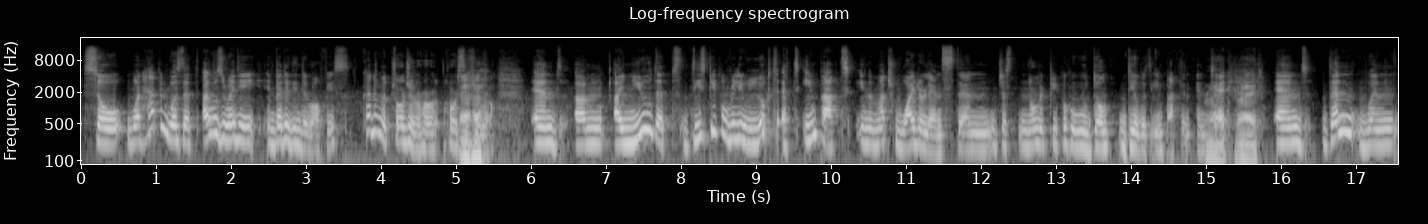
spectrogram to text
So what happened was that I was already embedded in their office, kind of a Trojan horse, if you uh-huh. will. And um, I knew that these people really looked at impact in a much wider lens than just normal people who don't deal with impact and, and Right, tech. right. And then, when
